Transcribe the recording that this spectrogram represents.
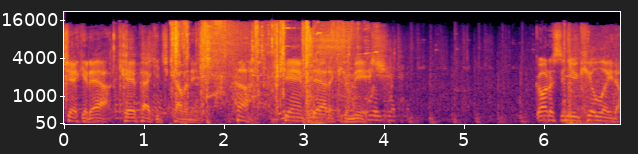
Check it out. Care package coming in. Ha, jammed out of commish. Got us a new kill leader.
